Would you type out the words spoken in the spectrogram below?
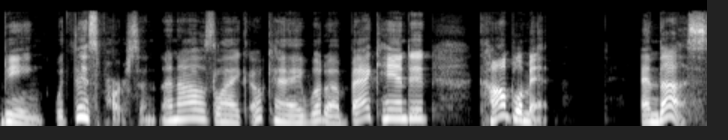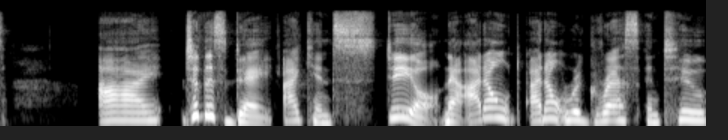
being with this person. And I was like, okay, what a backhanded compliment. And thus, I to this day I can still now I don't I don't regress into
